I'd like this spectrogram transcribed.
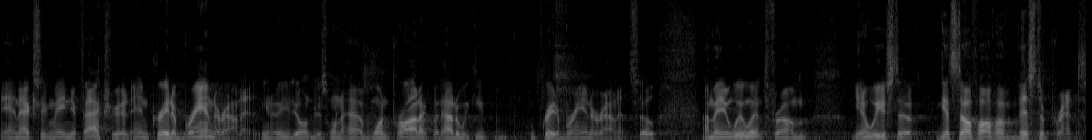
and actually manufacture it and create a brand around it? You know, you don't just want to have one product, but how do we keep create a brand around it? So, I mean, we went from you know, we used to get stuff off of Vistaprint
